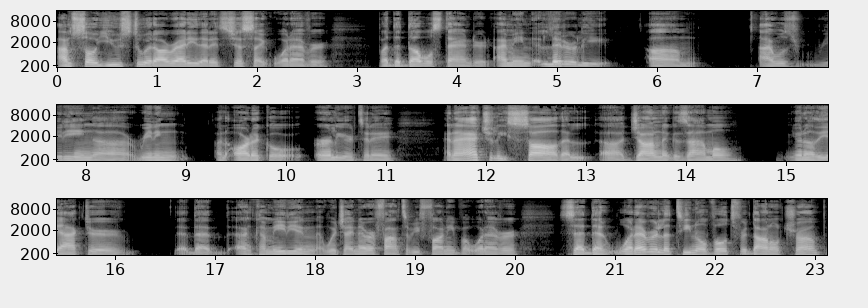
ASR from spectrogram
i'm so used to it already that it's just like whatever but the double standard i mean literally um i was reading uh reading an article earlier today and i actually saw that uh john leguizamo you know the actor that, that and comedian which i never found to be funny but whatever said that whatever Latino votes for Donald Trump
